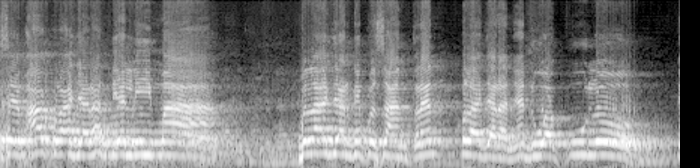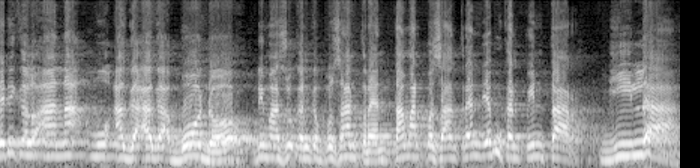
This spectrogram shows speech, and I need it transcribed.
SMA pelajaran dia 5. Belajar di pesantren pelajarannya 20. Jadi kalau anakmu agak-agak bodoh dimasukkan ke pesantren, tamat pesantren dia bukan pintar, gila.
